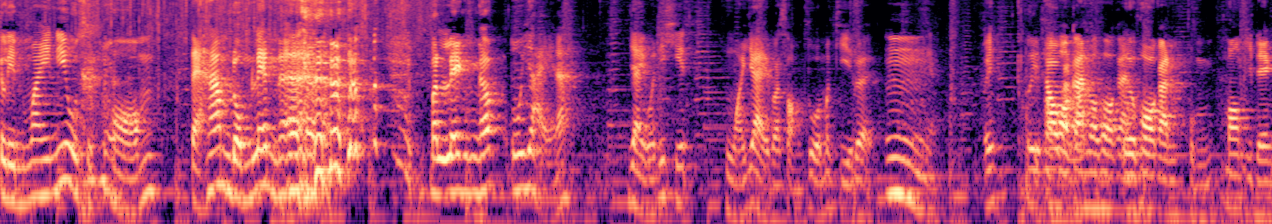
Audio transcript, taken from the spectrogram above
กลิ่นไวนิลสุดหอม แต่ห้ามดมเล่นนะ มันเล็งครับ ตัวใหญ่นะ ใหญ่กว่าที่คิด หัวใหญ่กว่า 2 ตัวเมื่อกี้ด้วย อืม เอ้ยเฮ้ยเท่าพอๆกันพอๆกัน เออพอกันผมมองผิดเอง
